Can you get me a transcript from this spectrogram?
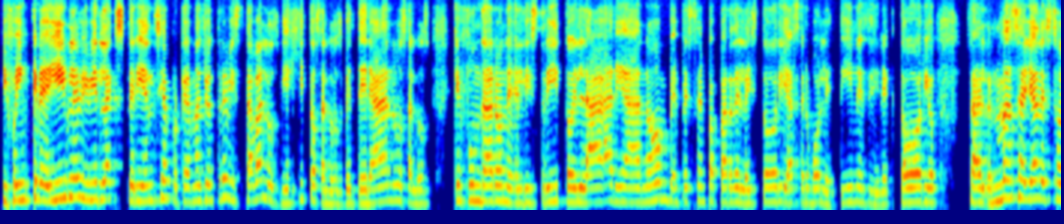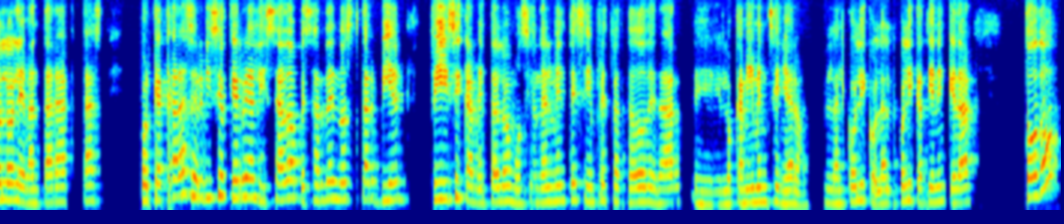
y fue increíble vivir la experiencia porque además yo entrevistaba a los viejitos, a los veteranos, a los que fundaron el distrito, el área, ¿no? Empecé a empapar de la historia, a hacer boletines, directorios, o sea, más allá de solo levantar actas, porque a cada servicio que he realizado, a pesar de no estar bien física, mental o emocionalmente, siempre he tratado de dar eh, lo que a mí me enseñaron. El alcohólico, la alcohólica tienen que dar todo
